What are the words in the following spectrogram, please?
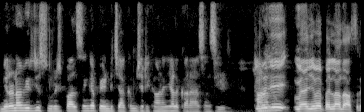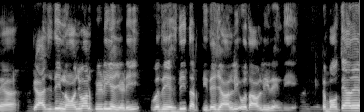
ਮੇਰਾ ਨਾਮ ਵੀਰ ਜੀ ਸੂਰਜਪਾਲ ਸਿੰਘ ਹੈ ਪਿੰਡ ਚੱਕ ਮਸ਼ਰੀ ਖਾਣੇ ਹਲਕਾ ਸੰਸੀ ਹੈ ਜੀ। ਚਲੋ ਜੀ ਮੈਂ ਜਿਵੇਂ ਪਹਿਲਾਂ ਦੱਸ ਰਿਹਾ ਕਿ ਅੱਜ ਦੀ ਨੌਜਵਾਨ ਪੀੜ੍ਹੀ ਹੈ ਜਿਹੜੀ ਵਿਦੇਸ਼ ਦੀ ਧਰਤੀ ਤੇ ਜਾਣ ਲਈ ਉਤਾਵਲੀ ਰਹਿੰਦੀ ਹੈ। ਤੇ ਬਹੁਤਿਆਂ ਦੇ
